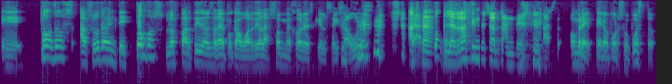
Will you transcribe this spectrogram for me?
eh, todos, absolutamente todos los partidos de la época Guardiola son mejores que el 6 a 1. hasta el Racing de Santander. hombre, pero por supuesto.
